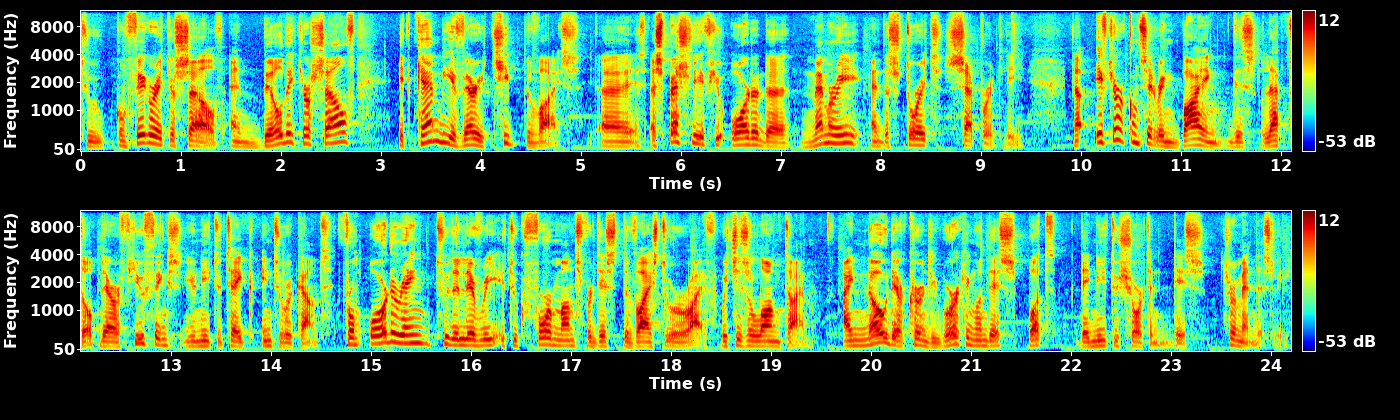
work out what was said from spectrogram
to configure it yourself and build it yourself, it can be a very cheap device, uh, especially if you order the memory and the storage separately. Now, if you're considering buying this laptop, there are a few things you need to take into account. From ordering to delivery, it took four months for this device to arrive, which is a long time. I know they're currently working on this, but they need to shorten this tremendously.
